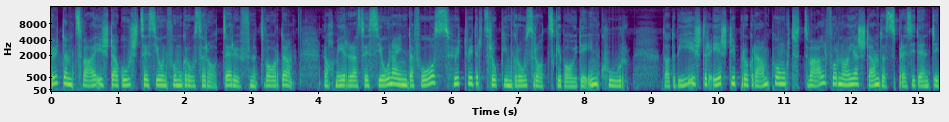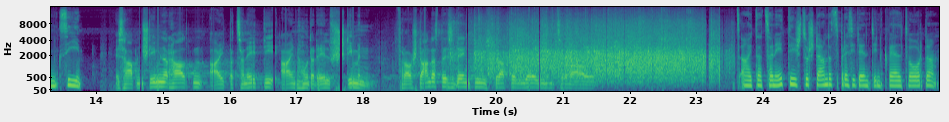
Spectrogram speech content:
Heute am 2 ist die August-Session vom Grossen Rat eröffnet worden. Nach mehreren Sessionen in Davos, heute wieder zurück im Grossratsgebäude in Chur. Dabei ist der erste Programmpunkt die Wahl vor neuer Standespräsidentin. Es haben Stimmen erhalten, Aita Zanetti 111 Stimmen. Frau Standespräsidentin, ich gratuliere Ihnen zur Wahl. Die Aita Zanetti ist zur Standespräsidentin gewählt worden.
